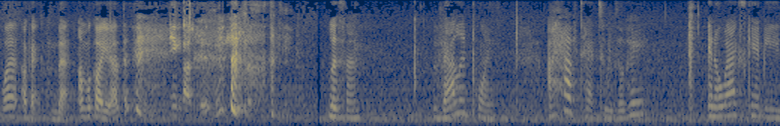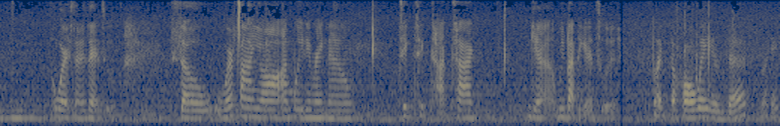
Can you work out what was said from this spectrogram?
What? Okay, bet. I'm gonna call you after. You got this. Listen, valid point. I have tattoos, okay? And a wax can't be worse than a tattoo. So we're fine, y'all. I'm waiting right now. Tick, tick, tock, tock. Yeah, we about to get into it. It's like the hallway of death. Like,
